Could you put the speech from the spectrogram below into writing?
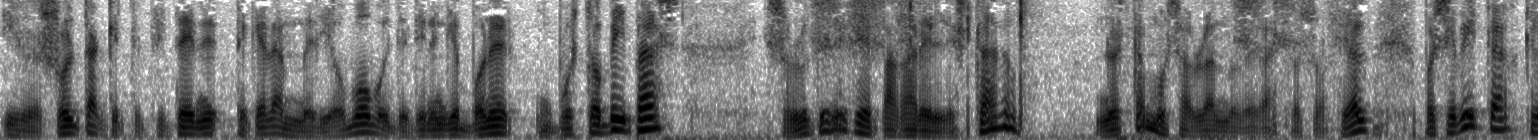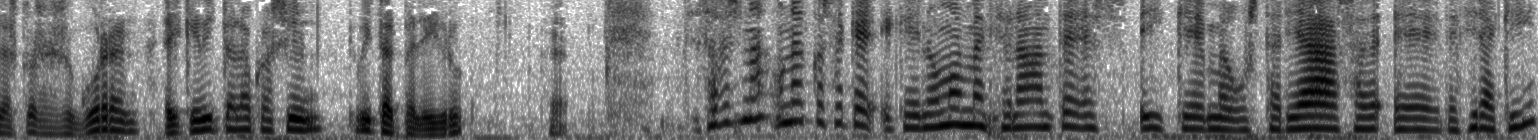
y resulta que te, te, te quedas medio bobo y te tienen que poner un puesto pipas, eso lo tiene que pagar el Estado. No estamos hablando de gasto social. Pues evita que las cosas ocurran. El que evita la ocasión, evita el peligro. ¿Sabes una, cosa que, no hemos mencionado antes y que me gustaría eh, decir aquí?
